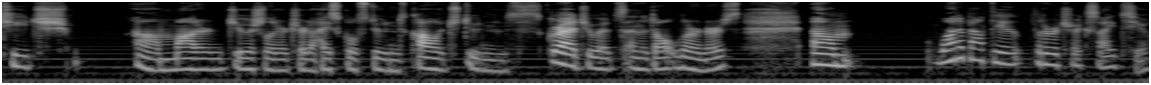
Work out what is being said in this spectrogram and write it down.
teach um, modern Jewish literature to high school students, college students, graduates, and adult learners. Um, what about the literature excites you?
